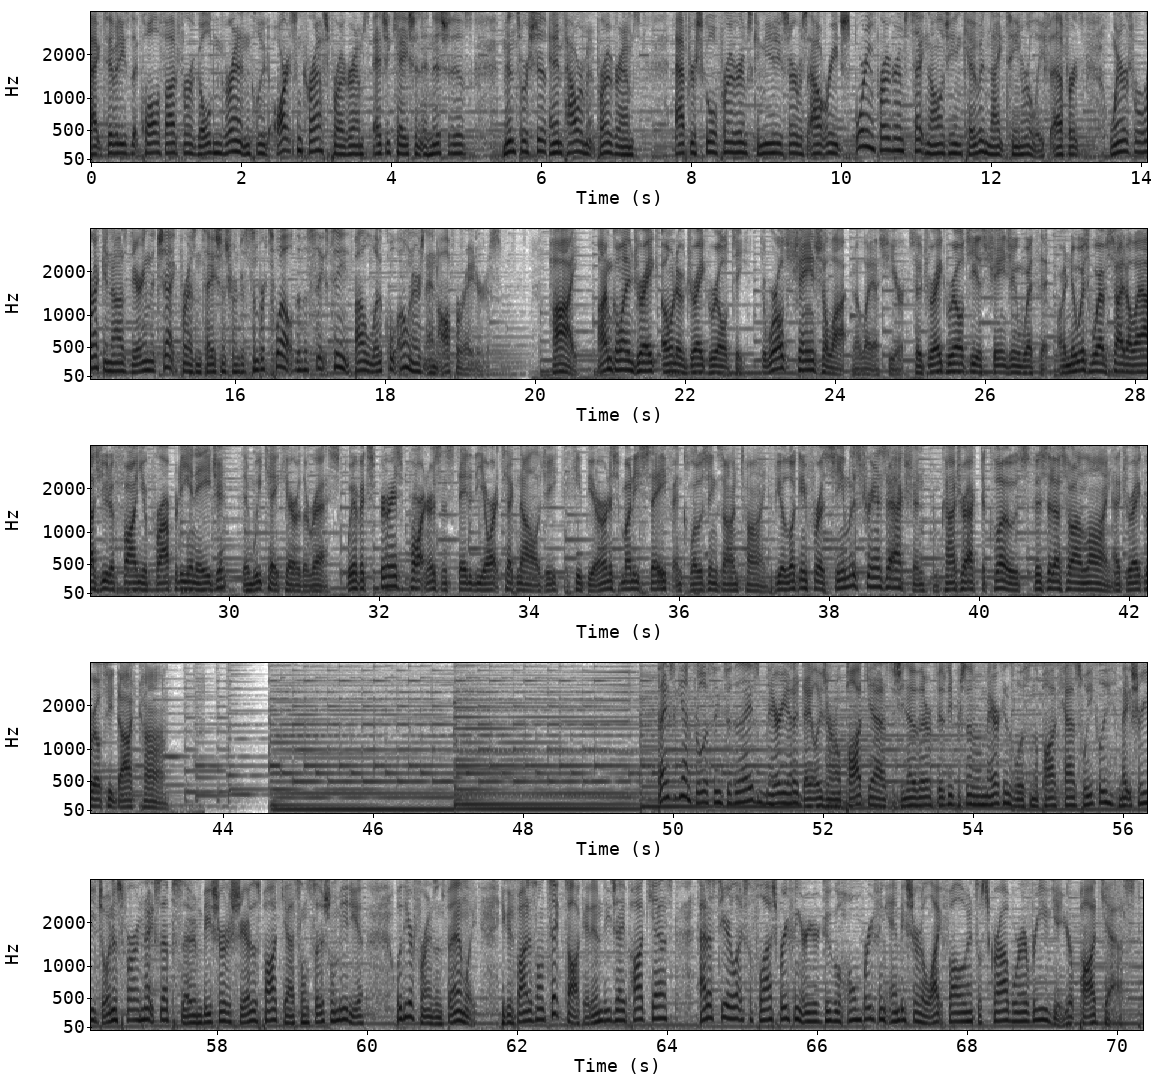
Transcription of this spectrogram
Activities that qualified for a Golden Grant include arts and crafts programs, education initiatives, mentorship and empowerment programs, after school programs, community service outreach, sporting programs, technology, and COVID 19 relief efforts. Winners were recognized during the check presentations from December 12th to the 16th by local owners and operators. Hi. I'm Glenn Drake, owner of Drake Realty. The world's changed a lot in the last year, so Drake Realty is changing with it. Our newest website allows you to find your property and agent, then we take care of the rest. We have experienced partners and state of the art technology to keep your earnest money safe and closings on time. If you're looking for a seamless transaction from contract to close, visit us online at drakerealty.com. Thanks again for listening to today's Marietta Daily Journal podcast. Did you know there are 50% of Americans listen to podcasts weekly? Make sure you join us for our next episode and be sure to share this podcast on social media with your friends and family. You can find us on TikTok at MDJ Podcast, add us to your Alexa Flash Briefing or your Google Home Briefing, and be sure to like, follow, and subscribe wherever you get your podcast.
